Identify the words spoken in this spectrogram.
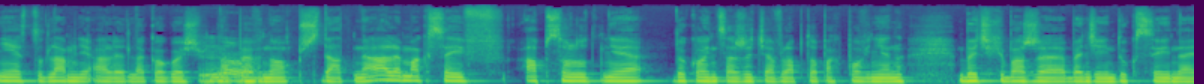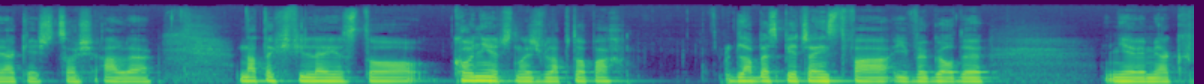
nie jest to dla mnie, ale dla kogoś no. na pewno przydatne. Ale MagSafe absolutnie do końca życia w laptopach powinien być, chyba że będzie indukcyjne jakieś coś, ale na tę chwilę jest to konieczność w laptopach dla bezpieczeństwa i wygody nie wiem, jak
